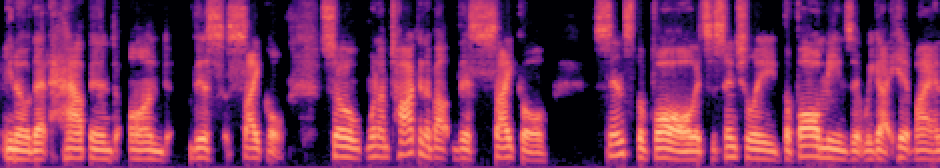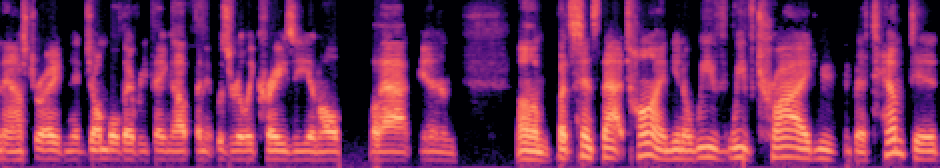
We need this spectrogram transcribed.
you know, that happened on this cycle. So when I'm talking about this cycle, since the fall, it's essentially the fall means that we got hit by an asteroid and it jumbled everything up and it was really crazy and all that. And um, but since that time, you know, we've we've tried, we've attempted,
